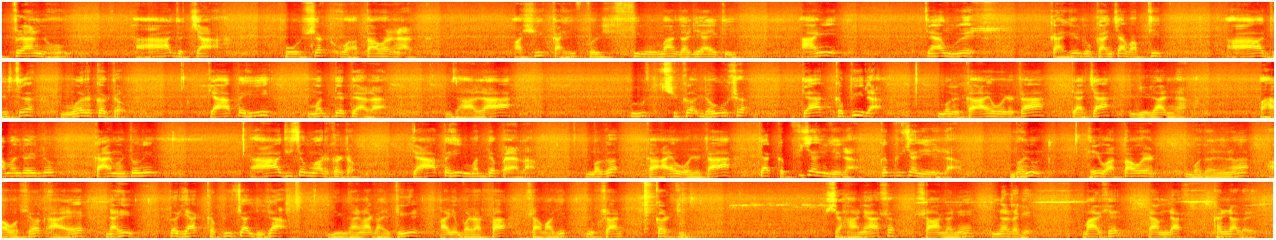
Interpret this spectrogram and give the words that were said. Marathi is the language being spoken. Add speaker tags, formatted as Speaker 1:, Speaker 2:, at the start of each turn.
Speaker 1: मित्रांनो आजच्या पोषक वातावरणात अशी काही परिस्थिती निर्माण झाली आहे की आणि त्यामुळे काही लोकांच्या बाबतीत आधीच मरकट. त्यातही मद्य प्याला झाला वृच्छिक त्या कपीला मग काय ओढता त्याच्या लिलांना पहा म्हणतो येतो काय म्हणतो मी आधीचं मरकट त्यातही मद्य प्याला मग काय ओढता त्या कपीच्या लिहिलेला कपीच्या लिहिलेला म्हणून हे वातावरण बदलणं आवश्यक आहे. नाही तर ह्या कपीच्या लीला धिंगाणा घालतील आणि बराचसा सामाजिक नुकसान करतील. शहाण्यास सांगणे न लगे माळशेर रामदास खंडागळे.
